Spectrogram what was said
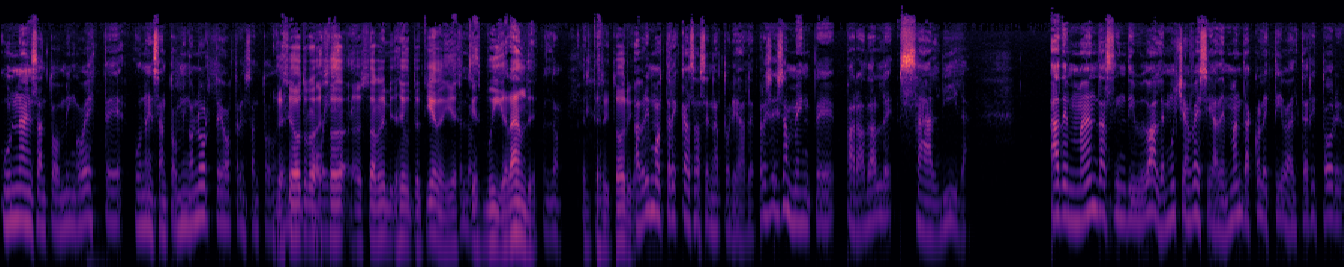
Una en Santo Domingo Este, una en Santo Domingo Norte, otra en Santo Domingo ese otro, Oeste. esa, esa es la limitación que usted tiene y es Perdón. que es muy grande Perdón. el territorio. Abrimos tres casas senatoriales, precisamente para darle salida a demandas individuales, muchas veces a demandas colectivas del territorio,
